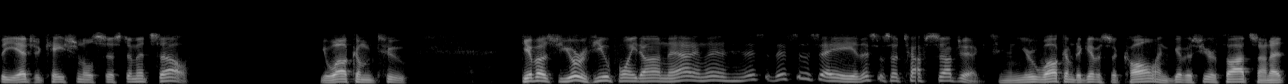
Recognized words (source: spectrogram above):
the educational system itself. You're welcome to give us your viewpoint on that. And this this is a this is a tough subject, and you're welcome to give us a call and give us your thoughts on it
